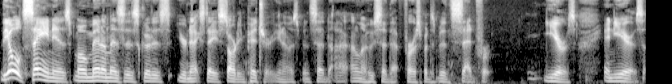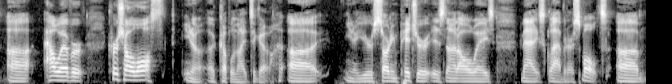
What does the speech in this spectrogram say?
The old saying is momentum is as good as your next day's starting pitcher. You know, it's been said. I, don't know who said that first, but it's been said for years and years. Uh, however, Kershaw lost. You know, a couple nights ago. Uh, you know, your starting pitcher is not always Maddux, Glavine, or Smoltz. Um,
